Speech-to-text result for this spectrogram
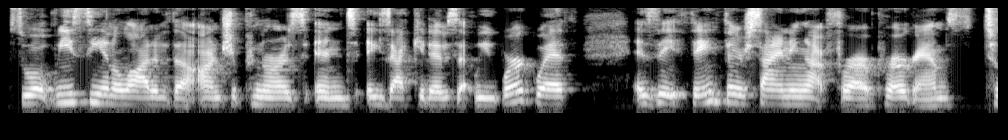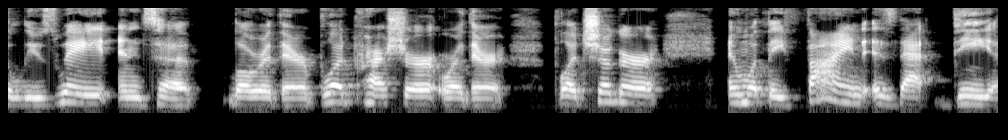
So, what we see in a lot of the entrepreneurs and executives that we work with is they think they're signing up for our programs to lose weight and to lower their blood pressure or their blood sugar. And what they find is that the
